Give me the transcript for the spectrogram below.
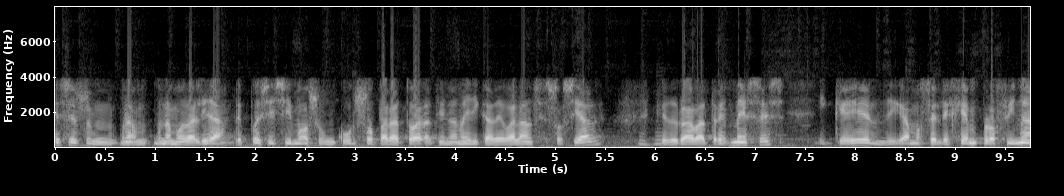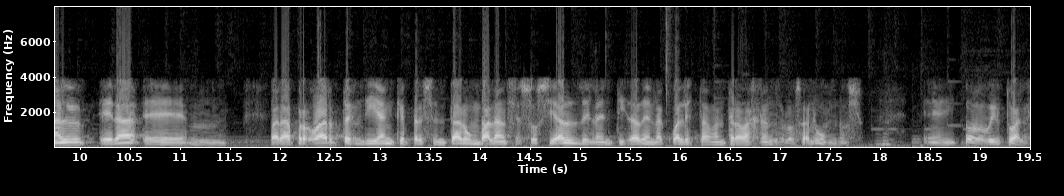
Esa es una, modalidad. Después hicimos un curso para toda Latinoamérica de balance social, que duraba tres meses, y que, digamos, el ejemplo final era, eh, para aprobar, tendrían que presentar un balance social de la entidad en la cual estaban trabajando los alumnos. Eh, y todo virtual.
